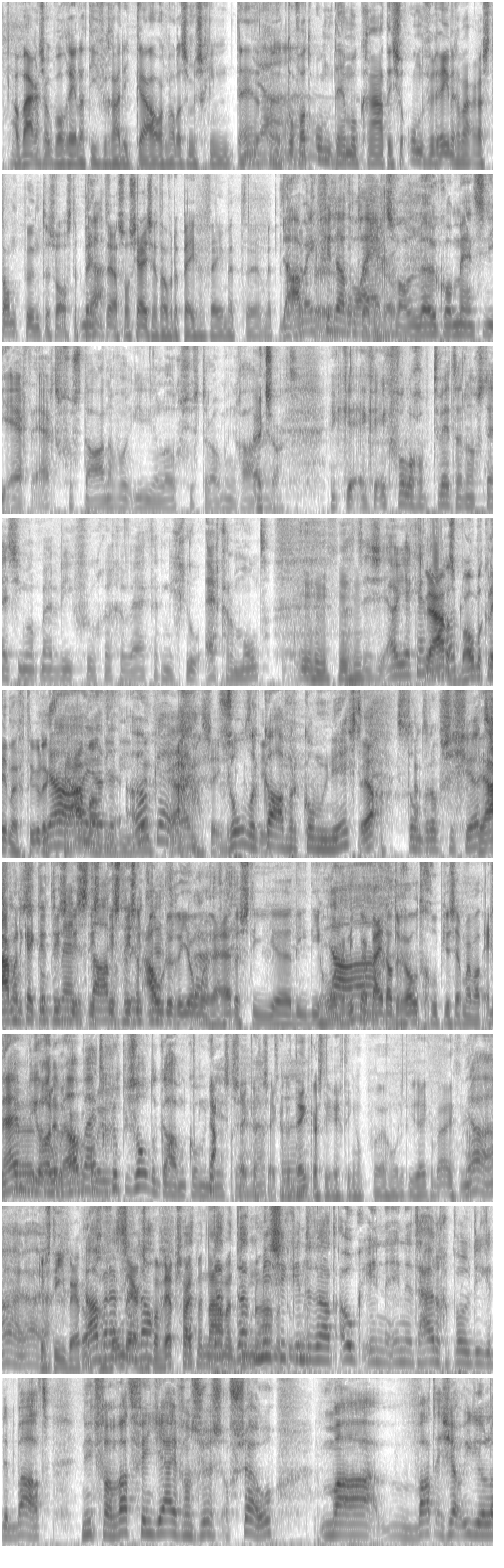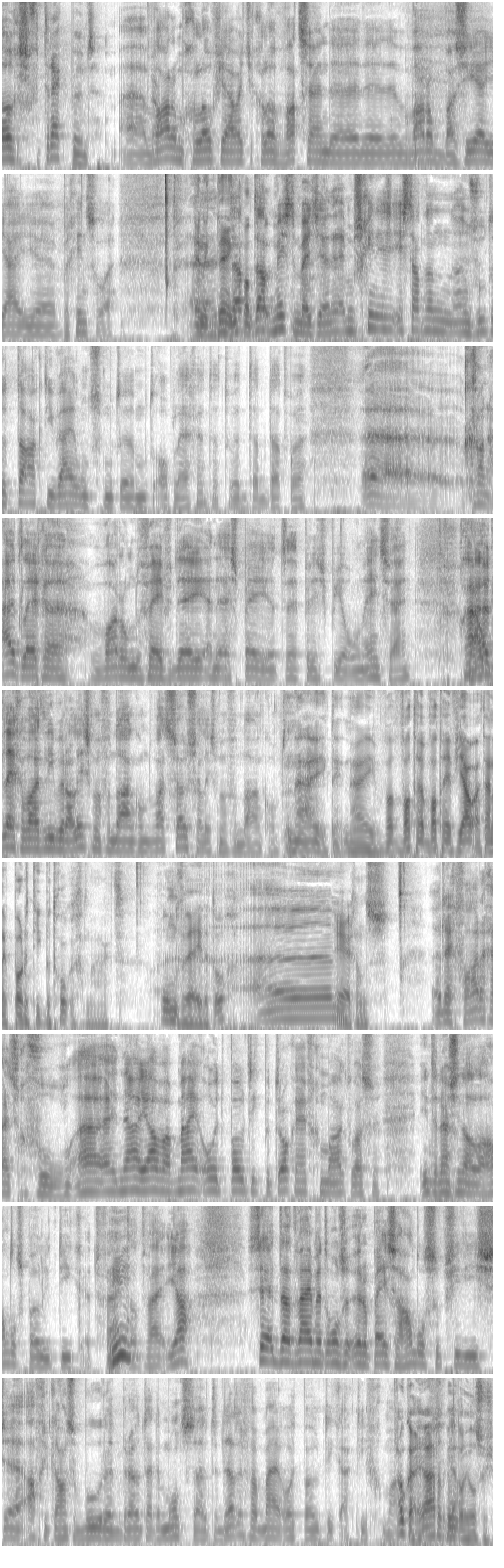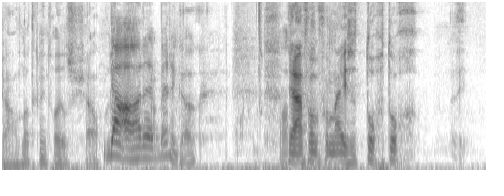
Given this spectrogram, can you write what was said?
Nou waren ze ook wel relatief radicaal. En hadden ze misschien hè, Ja. eh, toch wat ondemocratische, onverenigbare standpunten. Zoals, de P- Ja. ja, zoals jij zegt over de PVV met... eh, met Ja, met, maar ik eh, vind dat wel ergens wel leuk om mensen die echt ergens voor staan en voor ideologische stroming gaan. Exact. Ik, ik, ik volg op Twitter nog steeds iemand met wie ik vroeger gewerkt heb, Michiel Eggermond. Mhm. Dat is, oh, jij kent Ja, dat is bomenklimmer, tuurlijk. Ja, man. die, eh, oké, stond er op zijn shirt. Ja, maar kijk, dit, is, dit, is- dit is Staten een oudere jongere, hè? Dus die, eh, die, die horen niet meer bij dat roodgroepje, zeg maar, wat echt... Nee, eh, maar die de hoorde wel bij het groepje Zolderkamercommunisten. Ja, zeker. Dat, zeker. eh, De denkers die richting op uh, hoorden die zeker bij. Ja, ja, ja. Dus die werden gevonden ergens op een website met naam en dat, dat mis ik toen- inderdaad ook in, in het huidige politieke debat. Niet van wat vind jij van zus of zo, maar wat is jouw ideologische vertrekpunt? Eh, Waarom geloof jij wat je gelooft? Wat zijn de, de, de- waarop baseer jij je beginselen? En ik Eh, denk, dat, want- dat mist een beetje. En misschien is, is dat een, een zoete taak die wij ons moeten, moeten opleggen. Dat we, dat, dat we eh, gaan uitleggen waarom de VVD en de SP het eh, principieel oneens zijn. We gaan Nou- uitleggen waar het liberalisme vandaan komt, waar het socialisme vandaan komt. Nee, ik denk, nee. Wat, wat, wat heeft jou uiteindelijk politiek betrokken gemaakt? Onvrede, toch? Ehm, Ergens. Rechtvaardigheidsgevoel. Eh, nou ja, wat mij ooit politiek betrokken heeft gemaakt was eh, internationale handelspolitiek. Het feit Hm? dat wij, ja, dat wij met onze Europese handelssubsidies eh, Afrikaanse boeren het brood uit de mond stoten. Dat is wat mij ooit politiek actief gemaakt Oké, ja, dat klinkt wel heel sociaal. Dat klinkt wel heel sociaal. Ja, dat ben ik ook. Was- Ja, voor, voor mij is het toch, toch...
